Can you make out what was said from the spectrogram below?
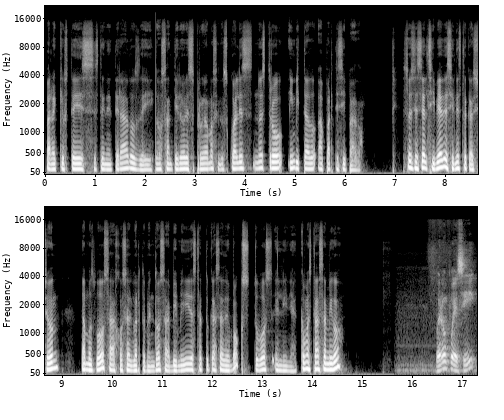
para que ustedes estén enterados de los anteriores programas en los cuales nuestro invitado ha participado. Soy Cecil Cibiades y en esta ocasión Damos voz a José Alberto Mendoza. Bienvenido a tu casa de Vox, tu voz en línea. ¿Cómo estás, amigo? Bueno, pues sí,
